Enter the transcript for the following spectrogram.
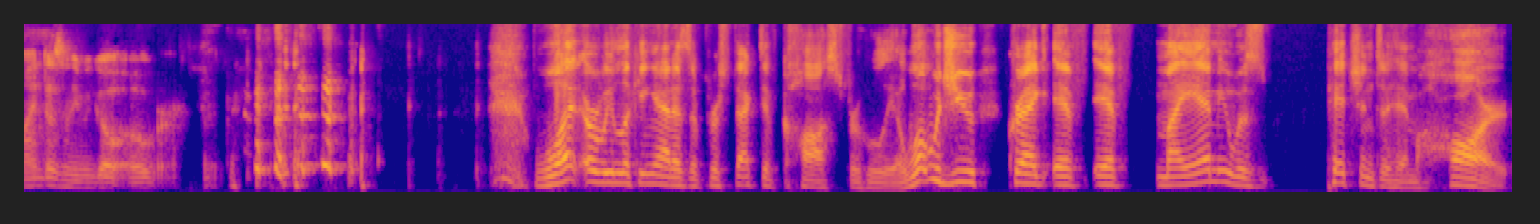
Mine doesn't even go over. What are we looking at as a prospective cost for Julio? What would you, Craig, if if Miami was pitching to him hard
